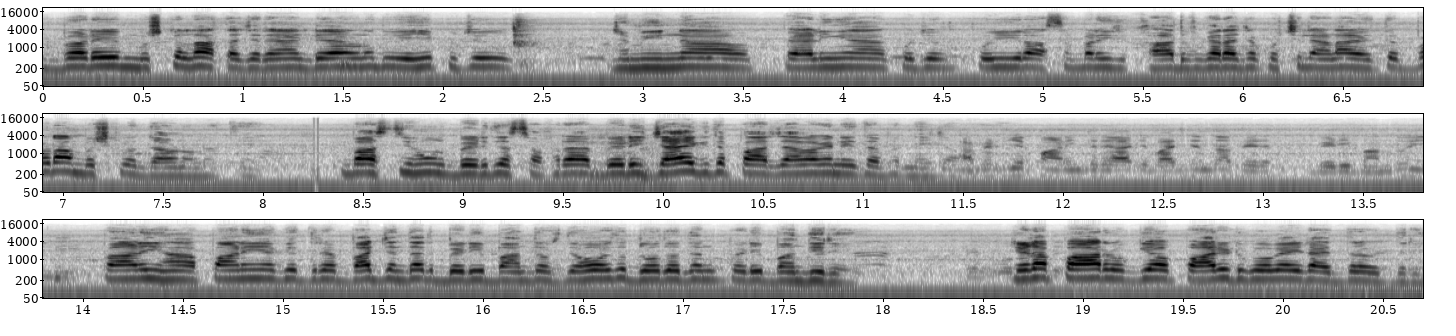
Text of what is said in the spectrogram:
ਬੜੇ ਮੁਸ਼ਕਲ ਹਾਲਾਤਾਂ 'ਚ ਰਹਿਣ ਡਿਆ, ਉਹਨਾਂ ਦੀ ਇਹੀ ਕੁਝ ਜ਼ਮੀਨਾਂ, ਪੈਲੀਆਂ, ਕੁਝ ਕੋਈ ਰਾਸ਼ਨ ਬਣੀ ਖਾਦ ਵਗੈਰਾ ਜਾਂ ਕੁਝ ਲੈਣਾ ਹੋਵੇ ਤੇ ਬੜਾ ਮੁਸ਼ਕਲ ਹੁੰਦਾ ਉਹਨਾਂ ਨੂੰ ਇੱਥੇ ਬਸ ਜੀ ਹੁਣ ਬੇੜੀ ਦਾ ਸਫ਼ਰ ਹੈ ਬੇੜੀ ਜਾਏਗੀ ਤੇ ਪਾਰ ਜਾਵਾਂਗੇ ਨਹੀਂ ਤਾਂ ਫਿਰ ਨਹੀਂ ਜਾਵਾਂਗੇ। ਫਿਰ ਜੇ ਪਾਣੀ ਦਰਿਆ 'ਚ ਵੱਜ ਜਾਂਦਾ ਫਿਰ ਬੇੜੀ ਬੰਦ ਹੋ ਜਾਂਦੀ ਪਾਣੀ ਹਾਂ ਪਾਣੀ ਅੱਗੇ ਦਰ ਵੱਜ ਜਾਂਦਾ ਤੇ ਬੇੜੀ ਬੰਦ ਹੋ ਜਾਂਦੀ ਹੋਰ ਤਾਂ ਦੋ ਦੋ ਦਿਨ ਬੇੜੀ ਬੰਦ ਹੀ ਰਹੀ। ਜਿਹੜਾ ਪਾਰ ਰੁਕ ਗਿਆ ਉਹ ਪਾਰ ਹੀ ਡੁੱਬੋਗਾ ਜਿਹੜਾ ਇੱਧਰ ਉੱਧਰ ਹੀ।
